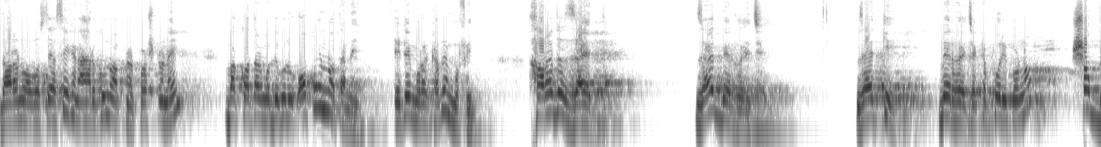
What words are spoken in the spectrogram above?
দাঁড়ানো অবস্থায় আছে। এখানে আর কোনো আপনার প্রশ্ন নেই বা কথার মধ্যে কোনো অপূর্ণতা নেই। এটাই মোরাক্কাবে মুফিদ। খরাজা জায়দ। জায়দ বের হয়েছে। জায়দ কি? বের হয়েছে। একটা পরিপূর্ণ শব্দ,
